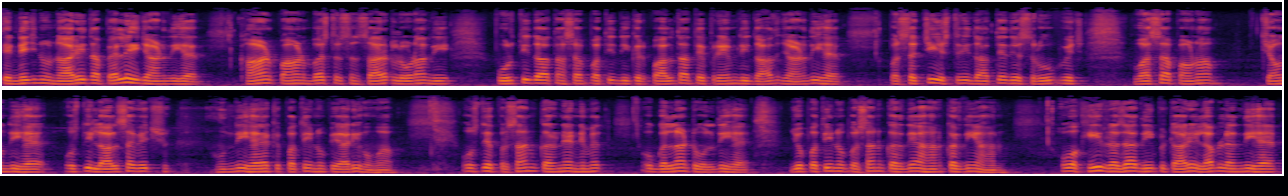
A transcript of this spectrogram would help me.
ਤੇ ਨਿਜ ਨੂੰ ਨਾਰੀ ਤਾਂ ਪਹਿਲੇ ਹੀ ਜਾਣਦੀ ਹੈ। ਖਾਣ ਪਾਣ ਬਸਤਰ ਸੰਸਾਰਕ ਲੋੜਾਂ ਦੀ ਪੂਰਤੀ ਦਾ ਤਾਂ ਸਭ ਪਤੀ ਦੀ ਕਿਰਪਾਲਤਾ ਤੇ ਪ੍ਰੇਮ ਦੀ ਦਾਤ ਜਾਣਦੀ ਹੈ, ਪਰ ਸੱਚੀ ਇਸਤਰੀ ਦਾਤੇ ਦੇ ਸਰੂਪ ਵਿੱਚ ਵਾਸਾ ਪਾਉਣਾ ਚਾਹੁੰਦੀ ਹੈ। ਉਸ ਦੀ ਲਾਲਸਾ ਵਿੱਚ ਹੁੰਦੀ ਹੈ ਕਿ ਪਤੀ ਨੂੰ ਪਿਆਰੀ ਹੋਵਾਂ। ਉਸ ਦੇ ਪ੍ਰਸੰਨ ਕਰਨੇ ਨਿਮਿਤ ਉਹ ਗੱਲਾਂ ਟੋਲਦੀ ਹੈ, ਜੋ ਪਤੀ ਨੂੰ ਪ੍ਰਸੰਨ ਕਰਦਿਆਂ ਹਨ, ਕਰਦੀਆਂ ਹਨ। ਉਹ ਅਖੀਰ ਰਜ਼ਾ ਦੀ ਪਿਟਾਰੀ ਲੱਭ ਲੈਂਦੀ ਹੈ।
